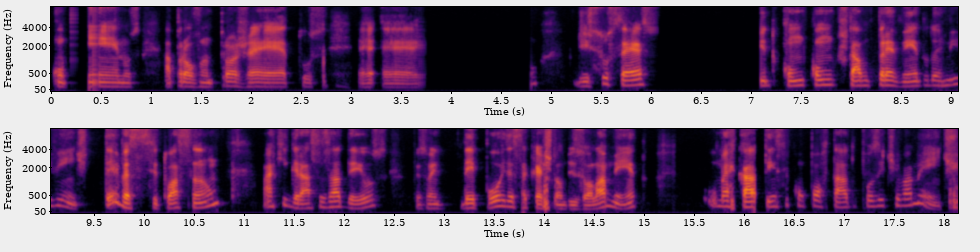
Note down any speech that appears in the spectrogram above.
com pequenos, aprovando projetos é, é de sucesso como, como estavam prevendo 2020. Teve essa situação, mas que, graças a Deus, principalmente depois dessa questão do isolamento, o mercado tem se comportado positivamente.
